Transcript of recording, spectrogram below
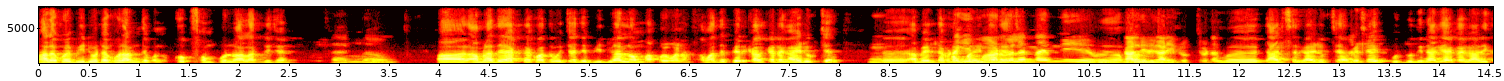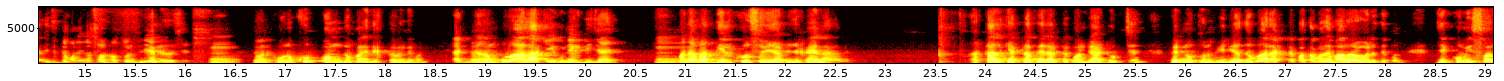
ভালো করে ভিডিওটা ঘোরান দেখুন খুব সম্পূর্ণ আলাক ডিজাইন একদম। আর আমাদের একটা কথা বলছি আজকে ভিডিও আর লম্বা করব না আমাদের ফের কালকে একটা গাড়ি ঢুকছে। আবেলটা মার্বেলের না এমনি টালির গাড়ি ঢুকছে ওটা? টাইলস গাড়ি ঢুকছে। আচ্ছা। আবেলটাই দুদিন আগে একটা গাড়ি এই দেখুন এগুলো সব নতুন ডিজাইন এসেছে। দেখুন কোনো খুব কম দোকানে দেখতে পাবেন দেখুন। একদম। একদম পুরো ইউনিক ডিজাইন মানে আমরা দিল খুশ হয়ে যাবে যেখানে লাগাবেন আর কালকে একটা ফের একটা কন্টেনার ঢুকছে ফের নতুন ভিডিও দেবো। আর একটা কথা আমাদের বারবার বলে দেখুন যে কমিশন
